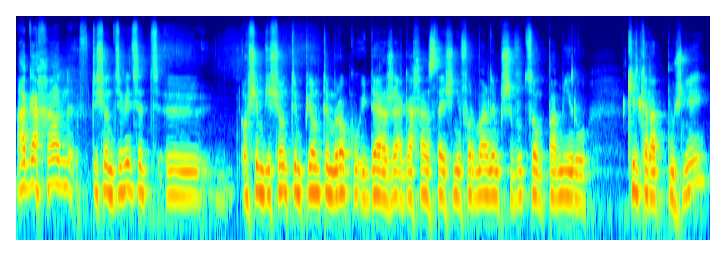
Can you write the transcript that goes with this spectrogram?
Aga Khan w 1985 roku, idea, że Aga Khan staje się nieformalnym przywódcą Pamiru kilka lat później,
